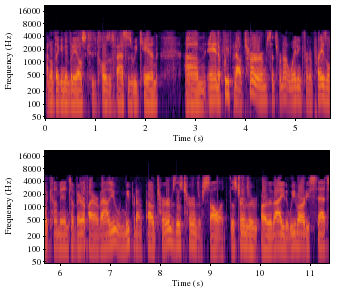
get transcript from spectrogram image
I don't think anybody else could close as fast as we can. Um, and if we put out terms, since we're not waiting for an appraisal to come in to verify our value, when we put out our terms, those terms are solid. Those terms are, are the value that we've already set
